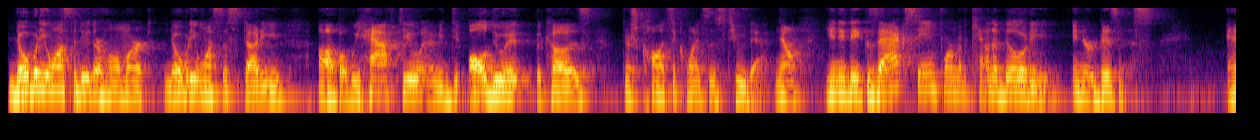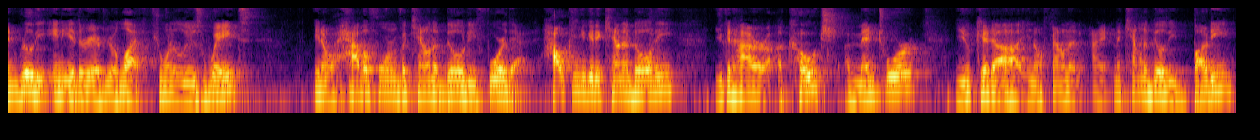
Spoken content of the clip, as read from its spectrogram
Nobody wants to do their homework. Nobody wants to study, uh, but we have to, and we do, all do it because there's consequences to that. Now, you need the exact same form of accountability in your business and really any other area of your life. If you want to lose weight, you know, have a form of accountability for that. How can you get accountability? You can hire a coach, a mentor. You could, uh, you know, found an, an, accountability buddy.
